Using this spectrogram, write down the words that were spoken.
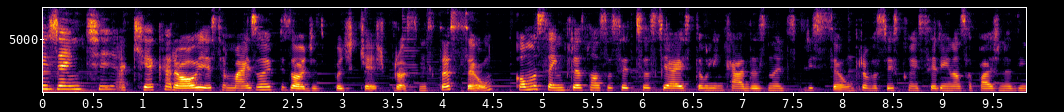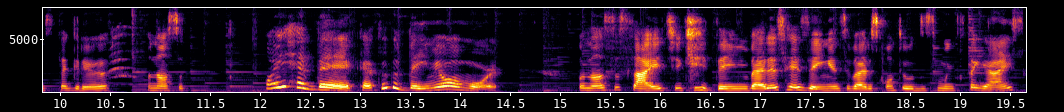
Oi, gente! Aqui é a Carol e esse é mais um episódio do podcast Próxima Estação. Como sempre, as nossas redes sociais estão linkadas na descrição para vocês conhecerem nossa página do Instagram, o nosso. Oi, Rebeca! Tudo bem, meu amor? O nosso site que tem várias resenhas e vários conteúdos muito legais,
